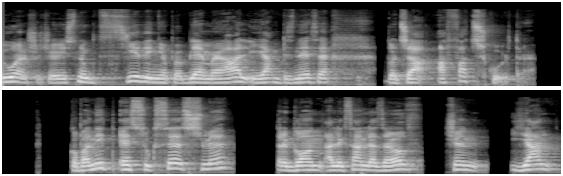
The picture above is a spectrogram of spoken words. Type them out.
duhen shoqërisë, nuk zgjidhin një problem real, janë biznese goxha afatshkurtër. Kompanitë e suksesshme tregon Aleksandr Lazarov që janë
